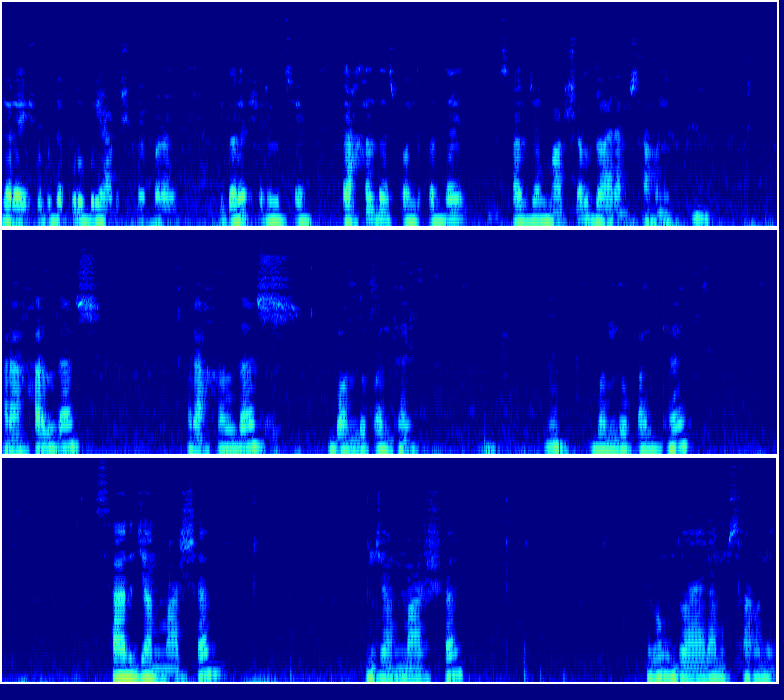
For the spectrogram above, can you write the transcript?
যারা এই সভ্যতা পুরোপুরি আবিষ্কার করার করে সেটা হচ্ছে Rakhal Das Bandyopadhyay, Sir John Marshall Dayaram Sahni. Rakhal Das Rakhal Das Bandyopadhyay. Bandyopadhyay Sir John Marshall John Marshall এবং দয়ারাম সাহনি।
